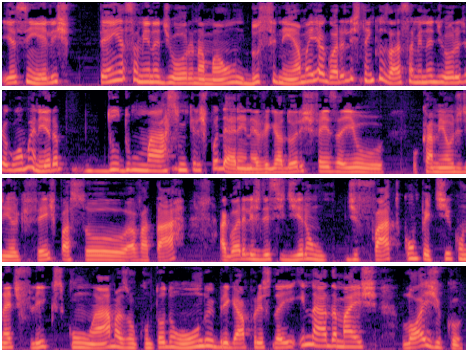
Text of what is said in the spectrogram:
E assim, eles têm essa mina de ouro na mão do cinema e agora eles têm que usar essa mina de ouro de alguma maneira do, do máximo que eles puderem, né? Vingadores fez aí o, o caminhão de dinheiro que fez, passou Avatar. Agora eles decidiram, de fato, competir com Netflix, com Amazon, com todo mundo e brigar por isso daí. E nada mais lógico,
